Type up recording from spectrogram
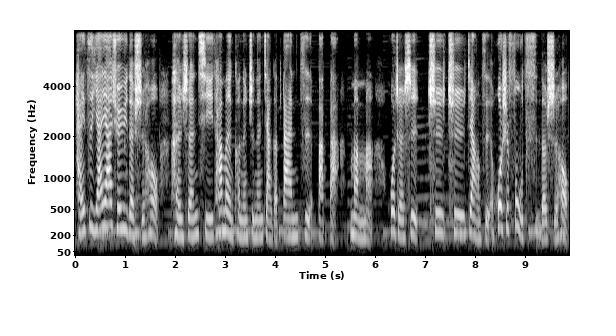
孩子牙牙学语的时候很神奇，他们可能只能讲个单字“爸爸妈妈”或者是“吃吃”这样子，或是副词的时候，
